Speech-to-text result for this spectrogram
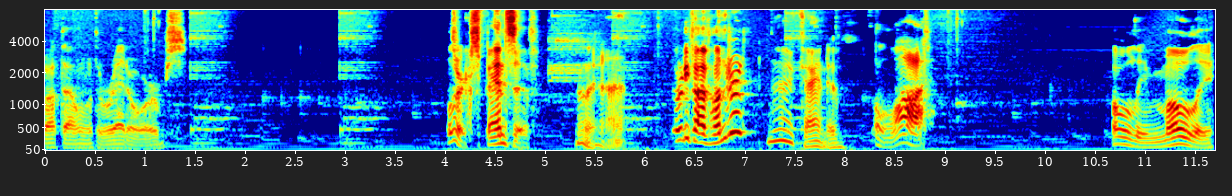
Bought that one with the red orbs. Those are expensive. No, they're not. Thirty-five hundred? Yeah, kind of. A lot. Holy moly!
